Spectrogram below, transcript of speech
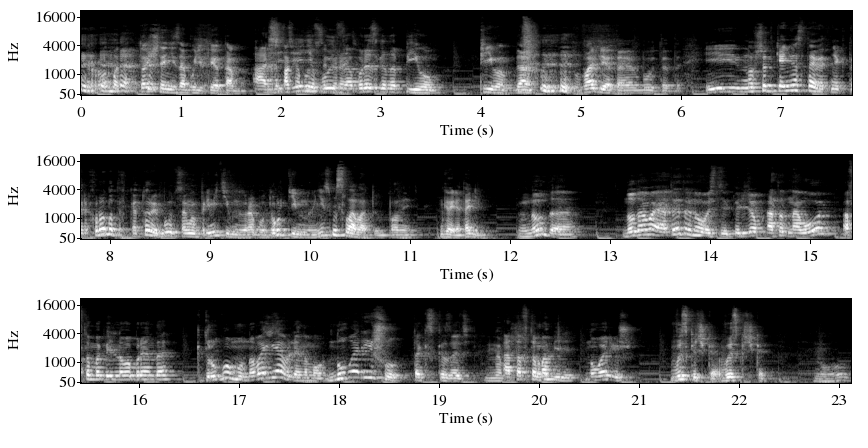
Робот точно не забудет ее там. А сиденье будет собирать. забрызгано пивом. Пивом, да. В обед а, будет это. И, но все-таки они оставят некоторых роботов, которые будут самую примитивную работу, рутинную, не смысловатую выполнять. Говорят они. Ну да. Ну давай от этой новости перейдем от одного автомобильного бренда к другому новоявленному, новаришу, так сказать, Ну, от что? автомобилей. Новариш. Выскочка, выскочка. Ну,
